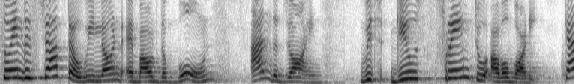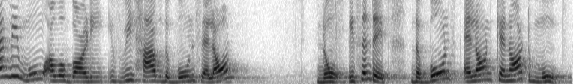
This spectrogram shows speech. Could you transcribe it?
So in this chapter, we learned about the bones and the joints which gives frame to our body. Can we move our body if we have the bones alone? No, isn't it? The bones alone cannot move.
